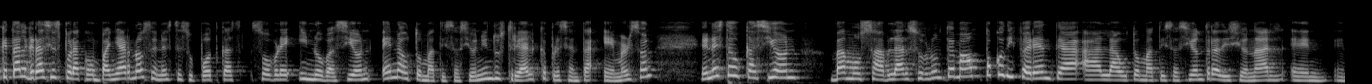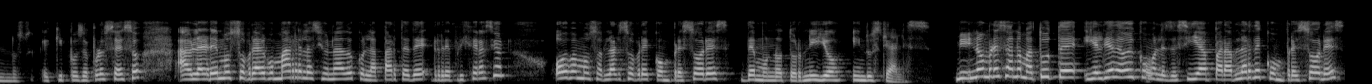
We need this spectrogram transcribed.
¿qué tal? Gracias por acompañarnos en este su podcast sobre innovación en automatización industrial que presenta Emerson. En esta ocasión vamos a hablar sobre un tema un poco diferente a, la automatización tradicional en, en, los equipos de proceso. Hablaremos sobre algo más relacionado con la parte de refrigeración. Hoy vamos a hablar sobre compresores de monotornillo industriales. Mi nombre es Ana Matute y el día de hoy, como les decía, para hablar de compresores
